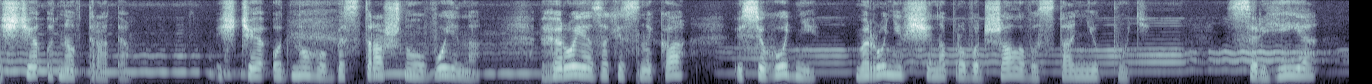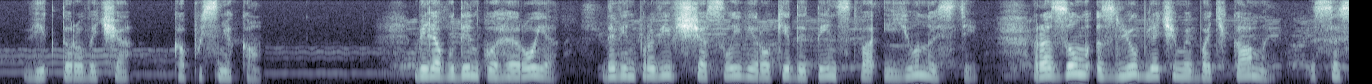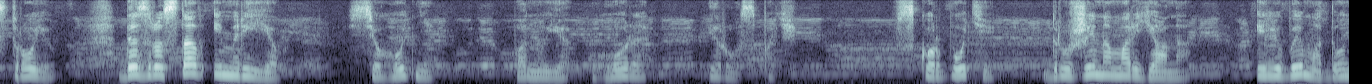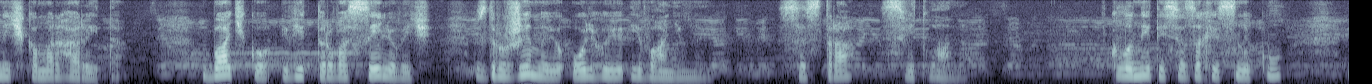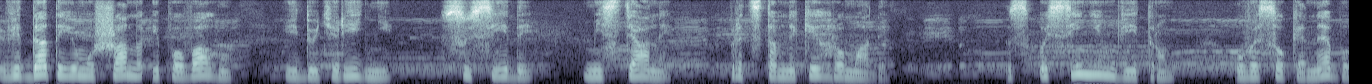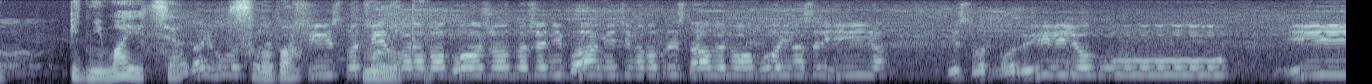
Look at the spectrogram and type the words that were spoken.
Ще одна втрата, ще одного безстрашного воїна, героя-захисника, сьогодні Миронівщина проводжала в останню путь Сергія Вікторовича Капусняка. Біля будинку героя, де він провів щасливі роки дитинства і юності, разом з люблячими батьками, сестрою, де зростав і мріяв, сьогодні панує горе і розпач. В скорботі дружина Мар'яна і любима донечка Маргарита, батько Віктор Васильович з дружиною Ольгою Іванівною, сестра Світлана. Вклонитися захиснику, віддати йому шану і повагу йдуть рідні, сусіди, містяни, представники громади. З осіннім вітром у високе небо піднімаються слова молитви. раба Божого, блаженній пам'яті новоприставленого воїна Сергія, і сотвори йому вічною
